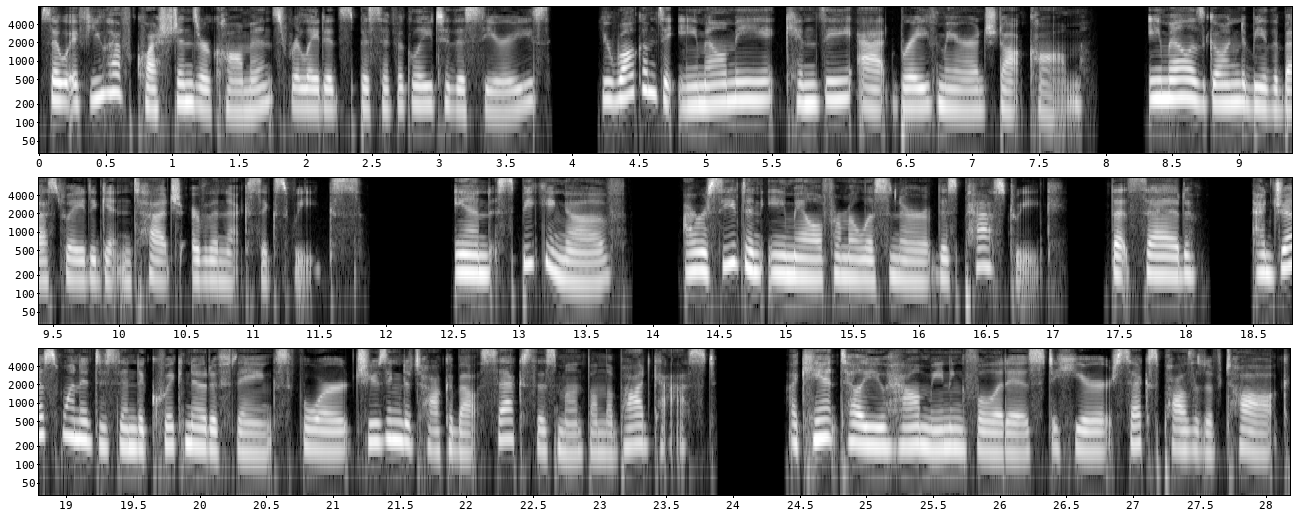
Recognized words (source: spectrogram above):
so if you have questions or comments related specifically to this series, you're welcome to email me, kinsey at bravemarriage.com. Email is going to be the best way to get in touch over the next six weeks. And speaking of, I received an email from a listener this past week that said, I just wanted to send a quick note of thanks for choosing to talk about sex this month on the podcast. I can't tell you how meaningful it is to hear sex positive talk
